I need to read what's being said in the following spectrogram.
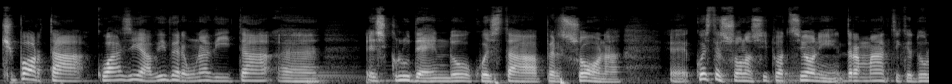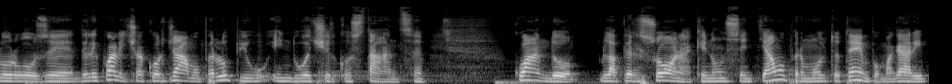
ci porta quasi a vivere una vita eh, escludendo questa persona. Eh, queste sono situazioni drammatiche, dolorose, delle quali ci accorgiamo per lo più in due circostanze. Quando la persona che non sentiamo per molto tempo, magari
